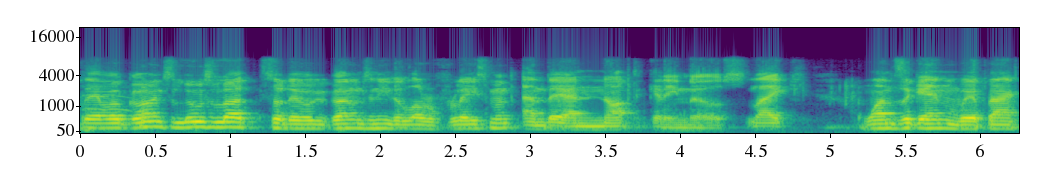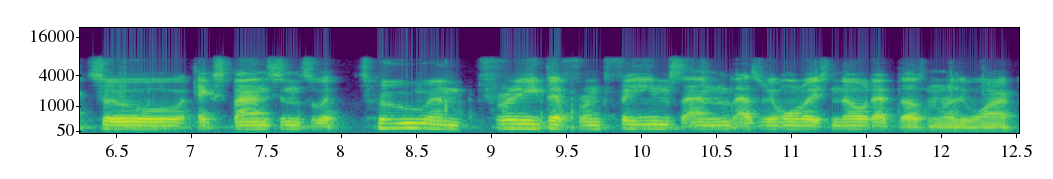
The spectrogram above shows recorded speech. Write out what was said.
they were going to lose a lot, so they were going to need a lot of replacement, and they are not getting those. Like once again, we're back to expansions with two and three different themes, and as we always know, that doesn't really work.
